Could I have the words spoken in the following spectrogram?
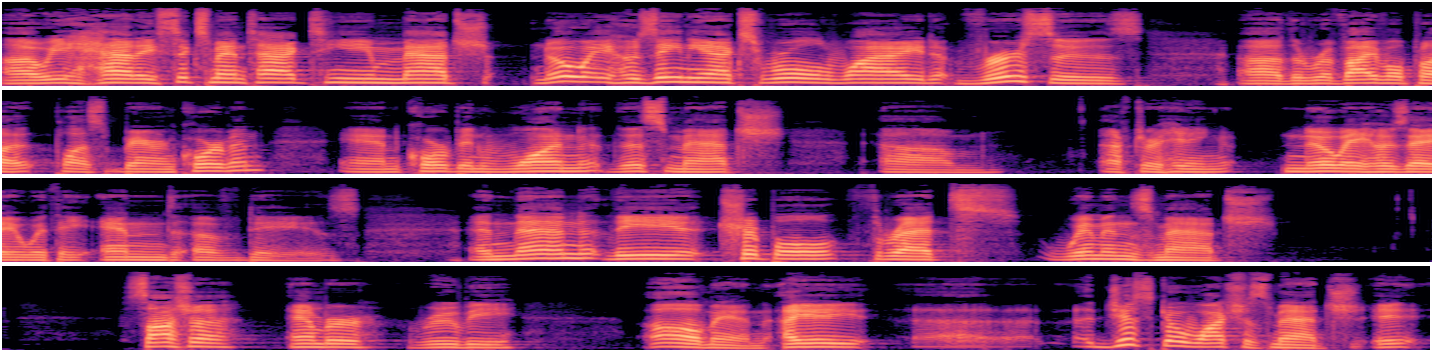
Uh, we had a six man tag team match No Way Josaniacs Worldwide versus uh, the Revival plus Baron Corbin. And Corbin won this match um, after hitting No Way Jose with the end of days. And then the triple threat women's match Sasha, Ember, Ruby. Oh man, I uh, just go watch this match. It,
